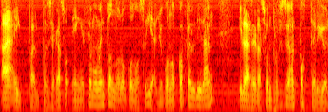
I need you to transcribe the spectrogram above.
ah, y por, por si acaso, en ese momento no lo conocía. Yo conozco a Ferdinand y la relación profesional posterior.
